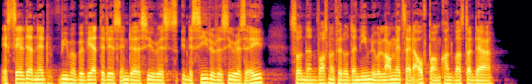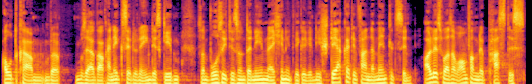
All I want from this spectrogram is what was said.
es zählt ja nicht, wie man bewertet ist in der Series, in der Seed oder Series A, sondern was man für ein Unternehmen über lange Zeit aufbauen kann, was dann der Outcome oder muss ja gar kein Exit oder ähnliches geben, sondern wo sich das Unternehmen eigentlich hinentwickelt. Je stärker die Fundamentals sind, alles, was am Anfang nicht passt, ist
